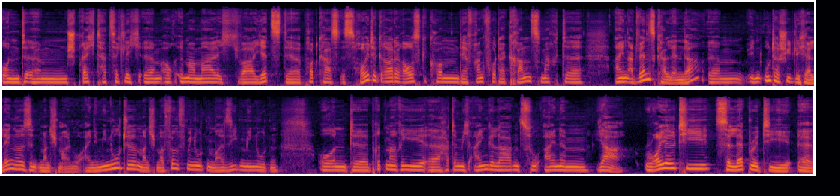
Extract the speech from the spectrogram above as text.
und ähm, spreche tatsächlich ähm, auch immer mal. Ich war jetzt, der Podcast ist heute gerade rausgekommen. Der Frankfurter Kranz macht äh, einen Adventskalender ähm, in unterschiedlicher Länge, sind manchmal nur eine Minute, manchmal fünf Minuten, mal sieben Minuten. Und äh, Britt-Marie äh, hatte mich eingeladen zu einem, ja, Royalty Celebrity äh,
